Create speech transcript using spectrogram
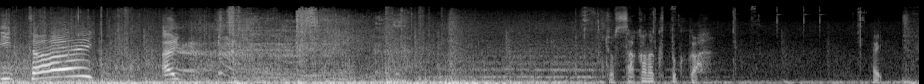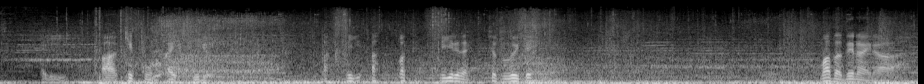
痛い。はい。ちょ魚食っとくか。はい。はい。あ結構の回復量。あ逃げあ待って。逃げれない。ちょっとどいて。まだ出ないな。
